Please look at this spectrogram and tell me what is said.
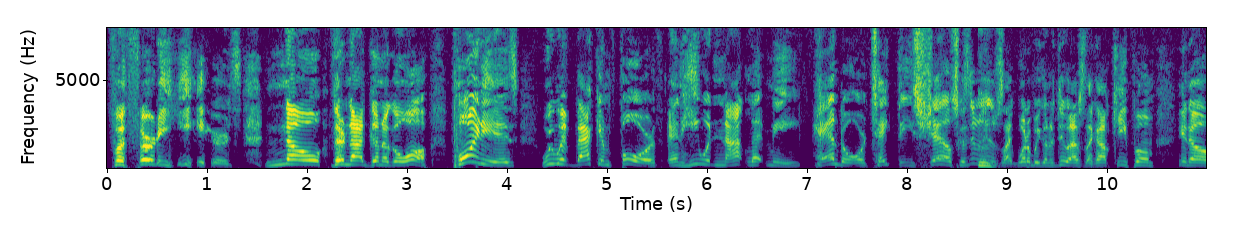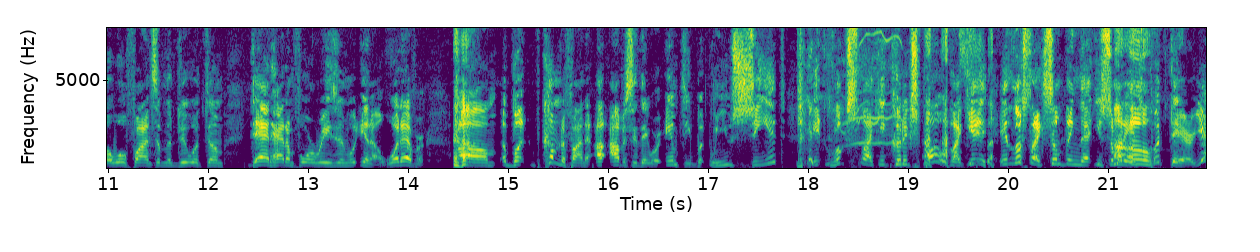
for 30 years. No, they're not going to go off. Point is, we went back and forth, and he would not let me handle or take these shells because it was like, What are we going to do? I was like, I'll keep them. You know, we'll find something to do with them. Dad had them for a reason, you know, whatever. um, but come to find out, obviously they were empty. But when you see it, it looks like it could explode. Like it, it looks like something that you somebody Uh-oh. has put there. Yeah,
